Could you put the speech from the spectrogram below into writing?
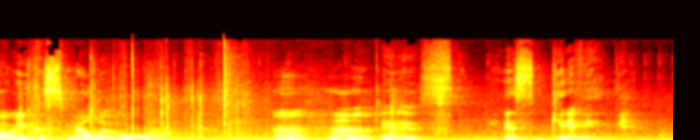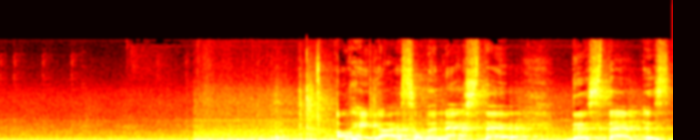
Oh, you can smell it. Ooh. Mm-hmm. It is, it's giving. Okay, guys, so the next step, this step is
